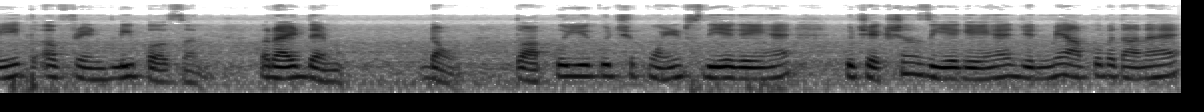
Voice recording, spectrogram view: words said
make a friendly person write them down तो आपको ये कुछ पॉइंट्स दिए गए हैं, कुछ एक्शंस दिए गए हैं, जिनमें आपको बताना है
